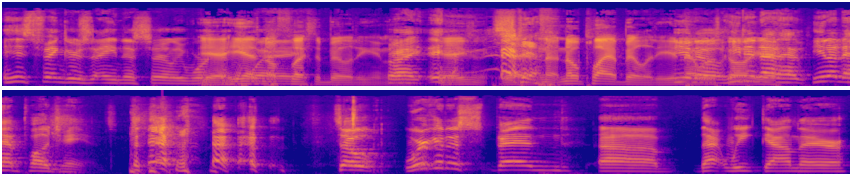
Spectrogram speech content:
his fingers ain't necessarily working. yeah, he has the no flexibility in Right. Yeah, he's- yeah, no, no pliability. Isn't You know, he called? did Yeah. not have he doesn't have pudge hands. so we're gonna spend um, that week down there,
